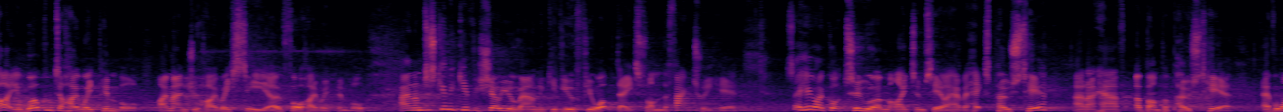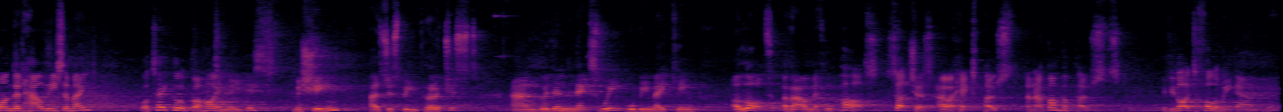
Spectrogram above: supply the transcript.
Hi, welcome to Heighway Pinball. I'm Andrew Heighway, CEO for Heighway Pinball, and I'm just going to give you, show you around and give you a few updates from the factory here. So here I've got two um, items here. I have a hex post here, and I have a bumper post here. Ever wondered how these are made? Well, take a look behind me. This machine has just been purchased, and within the next week we'll be making a lot of our metal parts, such as our hex posts and our bumper posts. If you'd like to follow me down here.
